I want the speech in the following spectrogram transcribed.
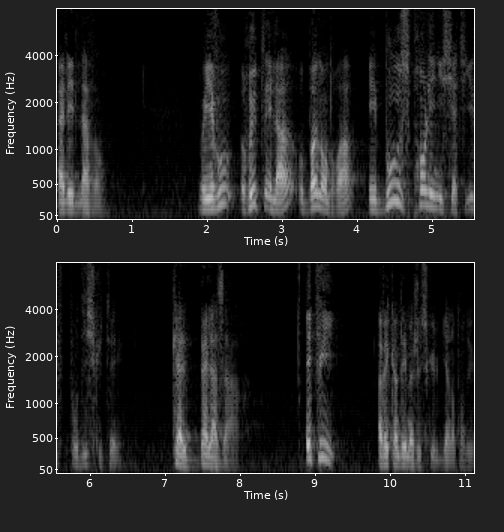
aller de l'avant. Voyez-vous, Ruth est là, au bon endroit, et Bouze prend l'initiative pour discuter. Quel bel hasard. Et puis, avec un D majuscule, bien entendu.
